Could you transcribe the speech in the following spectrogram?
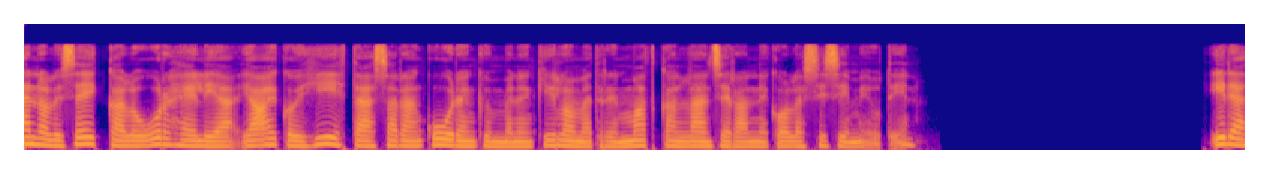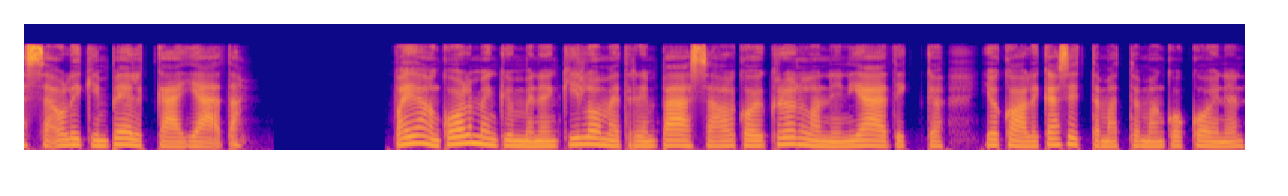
Hän oli seikkailuurheilija ja aikoi hiihtää 160 kilometrin matkan länsirannikolle Sisimiutiin. Idässä olikin pelkkää jäätä. Vajaan 30 kilometrin päässä alkoi Grönlannin jäätikkö, joka oli käsittämättömän kokoinen,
